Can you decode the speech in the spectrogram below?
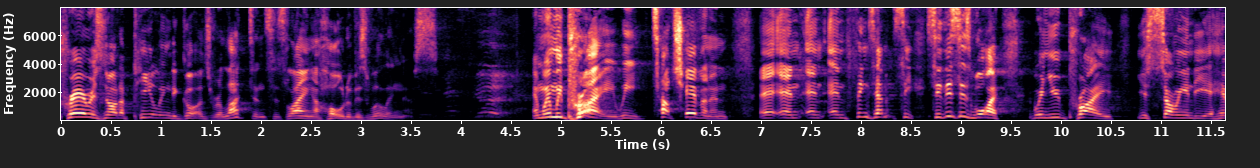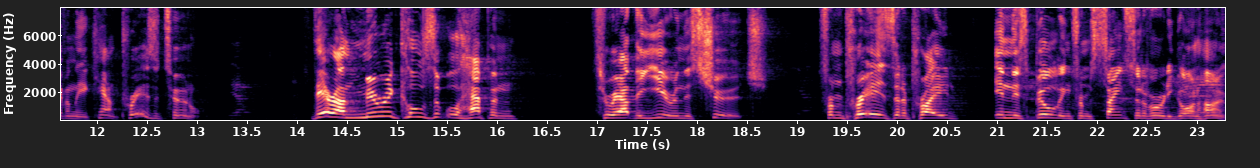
Prayer is not appealing to God's reluctance, it's laying a hold of his willingness. And when we pray, we touch heaven and, and, and, and things happen. See, see, this is why when you pray, you're sowing into your heavenly account. Prayer is eternal. There are miracles that will happen throughout the year in this church from prayers that are prayed in this building from saints that have already gone home.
